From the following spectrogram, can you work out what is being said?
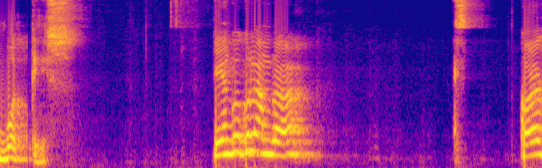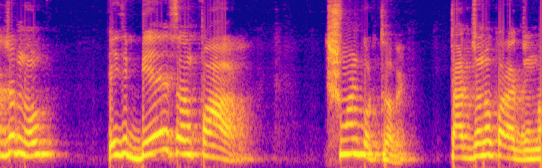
বত্রিশ। এই অঙ্কগুলো আমরা করার জন্য এই যে বেস এবং পাওয়ার সমান করতে হবে। তার জন্য করার জন্য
